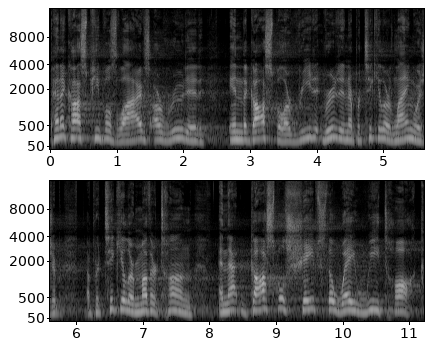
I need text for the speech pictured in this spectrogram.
Pentecost people's lives are rooted in the gospel, are rooted in a particular language, a, a particular mother tongue, and that gospel shapes the way we talk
